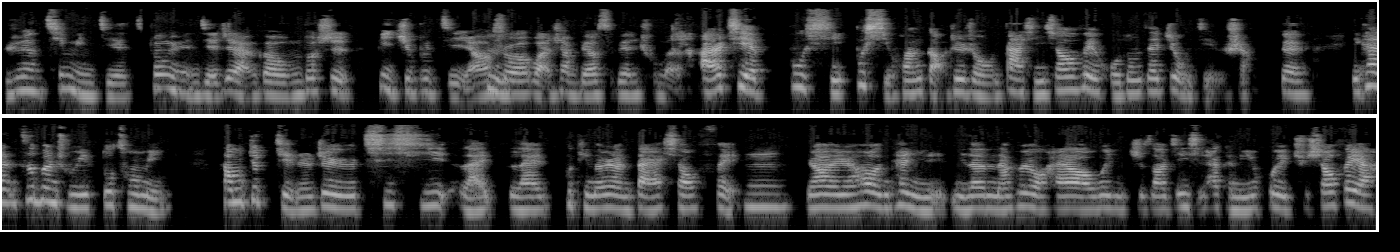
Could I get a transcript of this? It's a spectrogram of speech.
比如说像清明节、中元节这两个，我们都是避之不及。然后说晚上不要随便出门，而且不喜不喜欢搞这种大型消费活动在这种节日上。对，你看资本主义多聪明，他们就捡着这个七夕来来不停的让大家消费。嗯，然后然后你看你你的男朋友还要为你制造惊喜，他肯定会去消费啊，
